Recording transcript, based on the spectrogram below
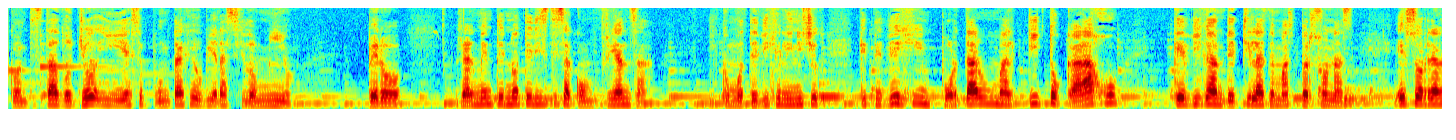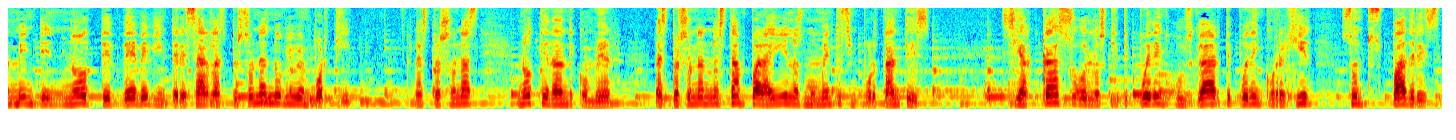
contestado yo y ese puntaje hubiera sido mío. Pero realmente no te diste esa confianza. Y como te dije al inicio, que te deje importar un maldito carajo que digan de ti las demás personas. Eso realmente no te debe de interesar. Las personas no viven por ti. Las personas no te dan de comer. Las personas no están para ahí en los momentos importantes. Si acaso los que te pueden juzgar, te pueden corregir, son tus padres.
